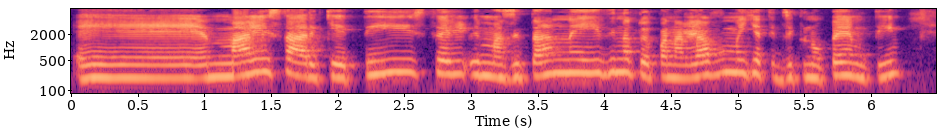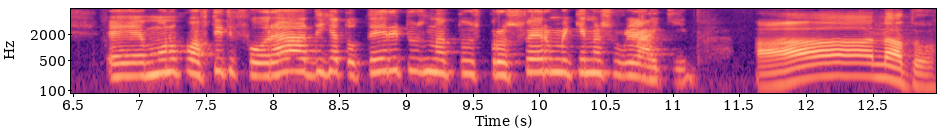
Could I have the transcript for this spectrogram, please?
Ε, μάλιστα αρκετοί μας ζητάνε ήδη να το επαναλάβουμε για την Τζικνοπέμπτη ε, μόνο που αυτή τη φορά αντί για το τέρι τους να τους προσφέρουμε και ένα σουβλάκι. Α, να το.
